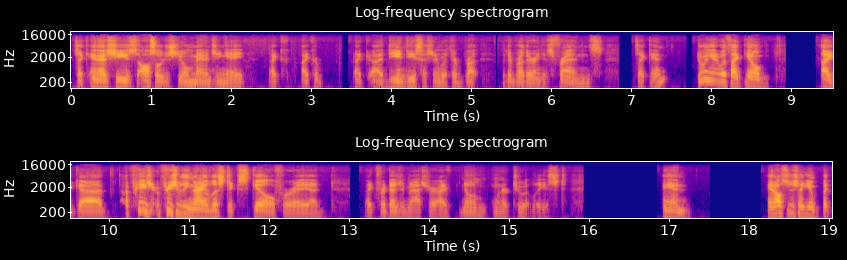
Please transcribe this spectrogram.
It's like and as she's also just you know managing a like like her like a d&d session with her bro- with her brother and his friends. It's like and doing it with like you know like uh appreci- appreciably nihilistic skill for a, a like for a dungeon master. I've known one or two at least and and also just like you know but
